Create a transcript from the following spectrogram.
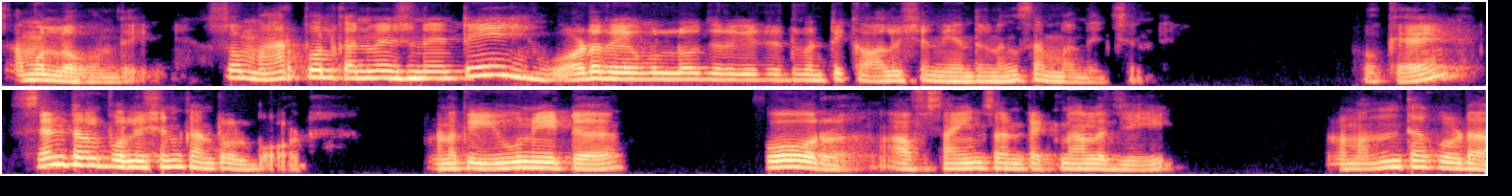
అమల్లో ఉంది. సో, మార్పోల్ కన్వెన్షన్ ఏంటి? ఓడరేవుల్లో జరిగేటటువంటి కాలుష్య నియంత్రణకు సంబంధించింది. Okay. Central pollution control board. మనకు unit four of science and technology మనమంతా కూడా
